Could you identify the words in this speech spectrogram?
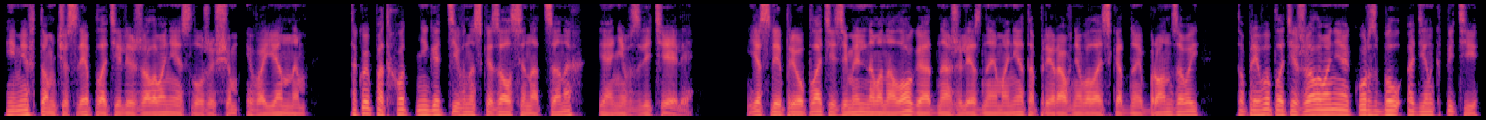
Ими в том числе платили жалования служащим и военным. Такой подход негативно сказался на ценах, и они взлетели. Если при уплате земельного налога одна железная монета приравнивалась к одной бронзовой, то при выплате жалования курс был 1 к 5,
